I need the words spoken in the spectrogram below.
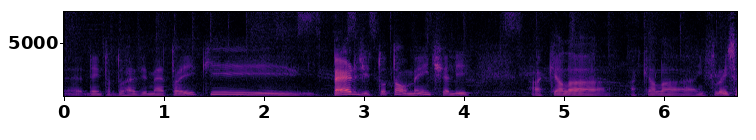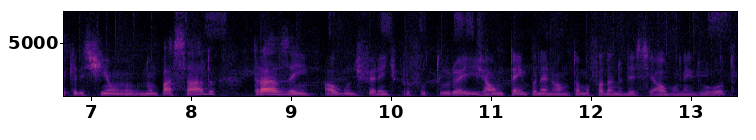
É, dentro do heavy metal aí que perde totalmente ali aquela, aquela influência que eles tinham num passado, trazem algo diferente para o futuro aí, já há um tempo, né? Não estamos falando desse álbum nem do outro,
